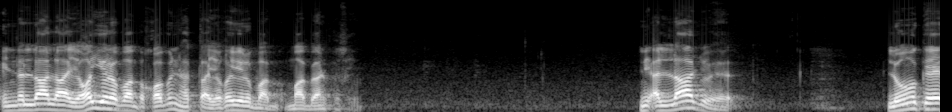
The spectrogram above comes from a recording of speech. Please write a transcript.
ان اللہ لا یغیر قومن حتیٰ یغیر ماں بیان پھنسے یعنی اللہ جو ہے، لوگوں کے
